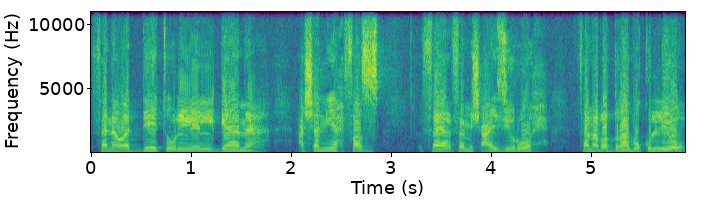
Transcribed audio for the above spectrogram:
فأنا وديته للجامع عشان يحفظ فمش عايز يروح فأنا بضربه كل يوم.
